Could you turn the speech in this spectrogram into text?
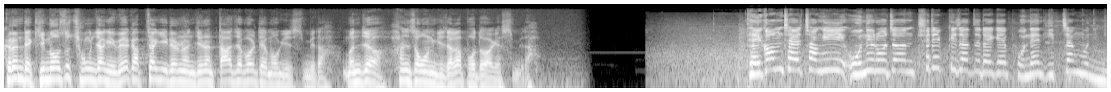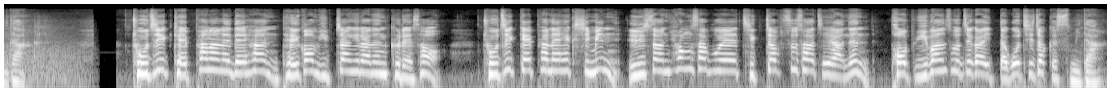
그런데 김호수 총장이 왜 갑자기 이러는지는 따져볼 대목이 있습니다. 먼저 한성원 기자가 보도하겠습니다. 대검찰청이 오늘 오전 출입 기자들에게 보낸 입장문입니다. 조직 개편안에 대한 대검 입장이라는 글에서 조직 개편의 핵심인 일선 형사부의 직접 수사 제한은 법 위반 소지가 있다고 지적했습니다.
